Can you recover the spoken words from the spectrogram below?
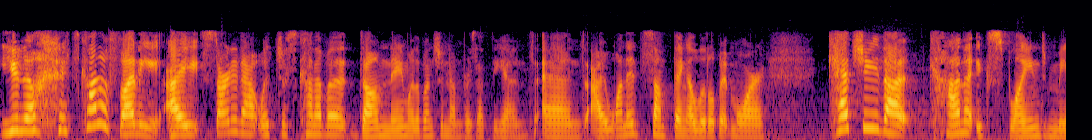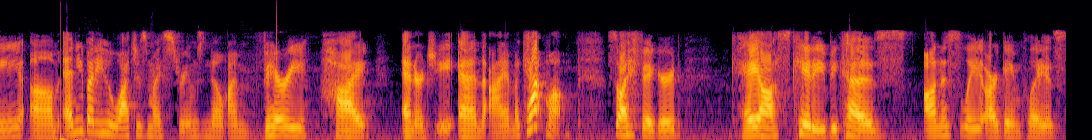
You know, it's kind of funny. I started out with just kind of a dumb name with a bunch of numbers at the end, and I wanted something a little bit more catchy that kind of explained me. Um, anybody who watches my streams know I'm very high energy, and I am a cat mom. So I figured Chaos Kitty because honestly, our gameplay is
